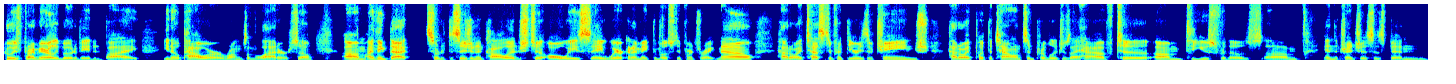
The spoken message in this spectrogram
who is primarily motivated by, you know, power or rungs on the ladder. So um, I think that sort of decision in college to always say, where can I make the most difference right now? How do I test different theories of change? How do I put the talents and privileges I have to um, to use for those um, in the trenches has been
